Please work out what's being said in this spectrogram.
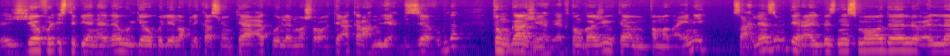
جاو في الاستبيان هذا ولقاو باللي l'application تاعك ولا المشروع تاعك راه مليح بزاف وكذا. t'engager هكذاك t'engager وانت مغمض عينيك. صح لازم دير على ال business model وعلى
